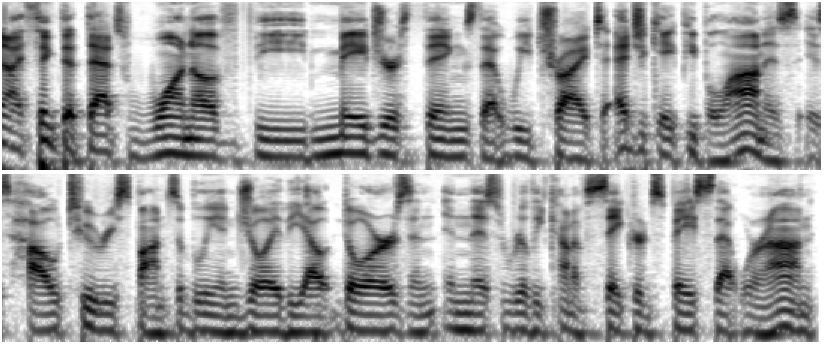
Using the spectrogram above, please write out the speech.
and I think that that's one of the major things that we try to educate people on is is how to responsibly enjoy the outdoors and in this really kind of sacred space that we're on.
